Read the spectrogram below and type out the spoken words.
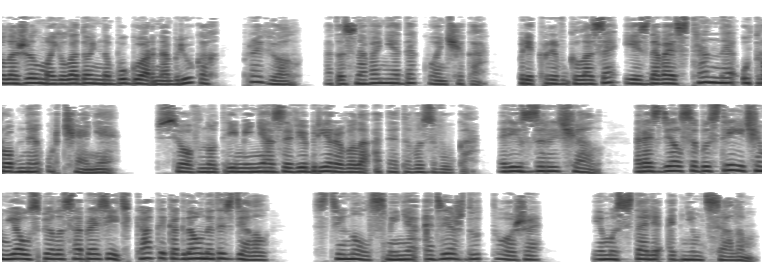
положил мою ладонь на бугор на брюках, провел от основания до кончика, прикрыв глаза и издавая странное утробное урчание. Все внутри меня завибрировало от этого звука. Рис зарычал, разделся быстрее, чем я успела сообразить, как и когда он это сделал. Стянул с меня одежду тоже, и мы стали одним целым.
